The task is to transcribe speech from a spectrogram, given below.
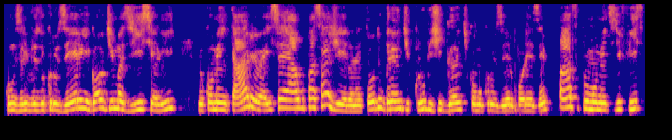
com os livros do Cruzeiro, e igual o Dimas disse ali, no comentário, é, isso é algo passageiro, né? Todo grande clube gigante como o Cruzeiro, por exemplo, passa por momentos difíceis,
